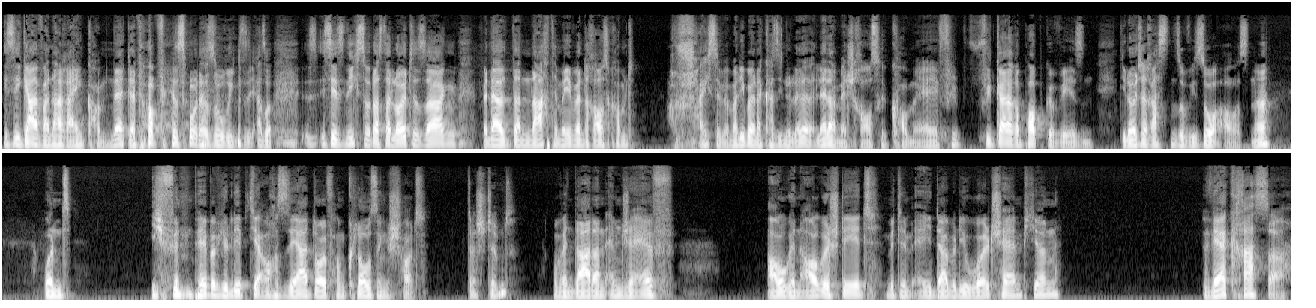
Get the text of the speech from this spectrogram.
ist egal, wann er reinkommt, ne? Der Pop wäre so oder so riesig. Also, es ist jetzt nicht so, dass da Leute sagen, wenn er dann nach dem Main Event rauskommt, ach scheiße, wäre mal lieber in der Casino Ladder Match rausgekommen, ey, viel, viel geilerer Pop gewesen. Die Leute rasten sowieso aus, ne? Und ich finde, ein Pay-Per-View lebt ja auch sehr doll vom Closing Shot. Das stimmt. Und wenn da dann MJF Auge in Auge steht mit dem AW World Champion, wäre krasser.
